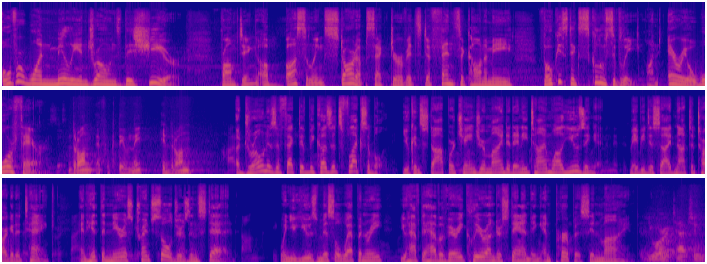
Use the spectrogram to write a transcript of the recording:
over 1 million drones this year, prompting a bustling startup sector of its defense economy focused exclusively on aerial warfare. A drone is effective because it's flexible. You can stop or change your mind at any time while using it. Maybe decide not to target a tank and hit the nearest trench soldiers instead. When you use missile weaponry, you have to have a very clear understanding and purpose in mind. You are attaching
